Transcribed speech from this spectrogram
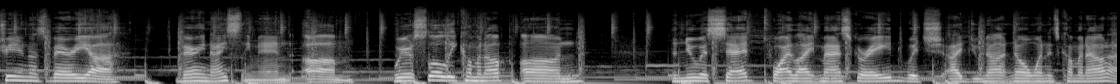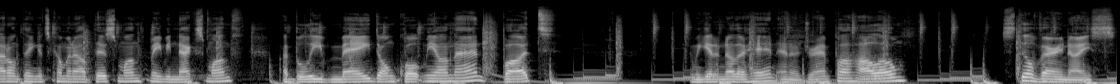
treating us very uh very nicely, man. Um we're slowly coming up on the newest set, Twilight Masquerade, which I do not know when it's coming out. I don't think it's coming out this month, maybe next month. I believe May, don't quote me on that, but can we get another hit and a Drampa Holo? Still very nice.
